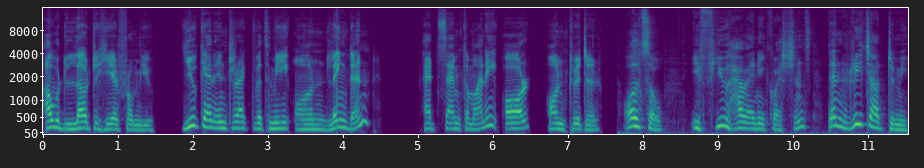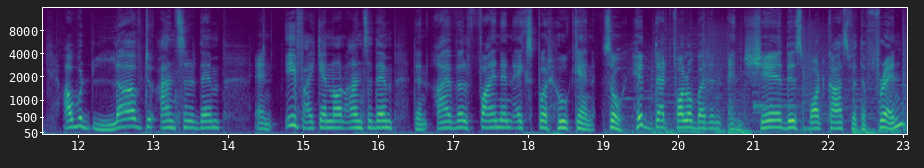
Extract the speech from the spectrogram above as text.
I would love to hear from you. You can interact with me on LinkedIn at Sam Kamani or on Twitter. Also, if you have any questions, then reach out to me. I would love to answer them. And if I cannot answer them, then I will find an expert who can. So hit that follow button and share this podcast with a friend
